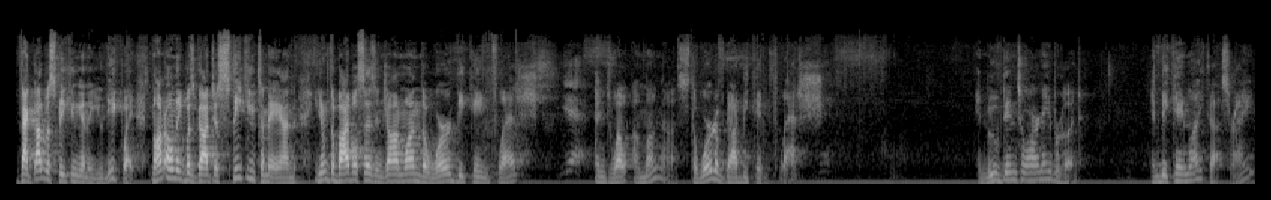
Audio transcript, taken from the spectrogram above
In fact, God was speaking in a unique way. Not only was God just speaking to man, you know what the Bible says in John 1 the Word became flesh and dwelt among us. The Word of God became flesh and moved into our neighborhood and became like us, right?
